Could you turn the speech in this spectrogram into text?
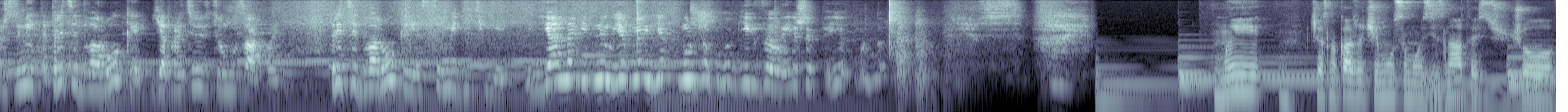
Розумієте, 32 роки я працюю в цьому закладі. 32 роки я з цими дітьми. Я навіть не уявляю, як можна було б їх залишити. Як можна... Ми, чесно кажучи, мусимо зізнатись, що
